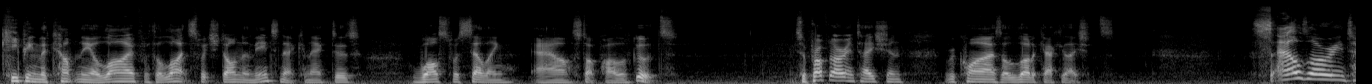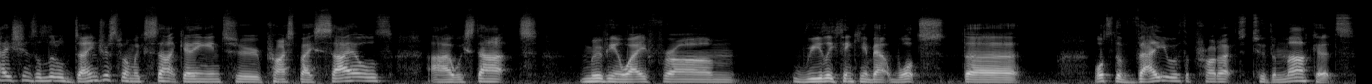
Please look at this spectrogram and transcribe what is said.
keeping the company alive with the light switched on and the internet connected, whilst we're selling our stockpile of goods. So profit orientation requires a lot of calculations. Sales orientation is a little dangerous when we start getting into price-based sales. Uh, we start moving away from really thinking about what's the what's the value of the product to the market,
